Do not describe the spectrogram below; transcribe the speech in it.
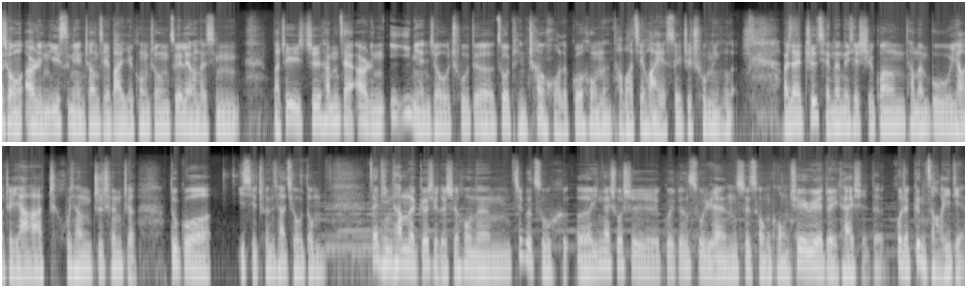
自从二零一四年张杰把《夜空中最亮的星》把这一支他们在二零一一年就出的作品唱火了过后呢，逃跑计划也随之出名了。而在之前的那些时光，他们不咬着牙互相支撑着度过一些春夏秋冬。在听他们的歌曲的时候呢，这个组合呃应该说是归根溯源，是从孔雀乐队开始的，或者更早一点，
